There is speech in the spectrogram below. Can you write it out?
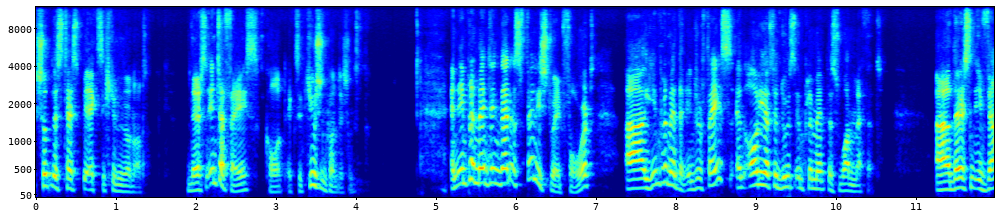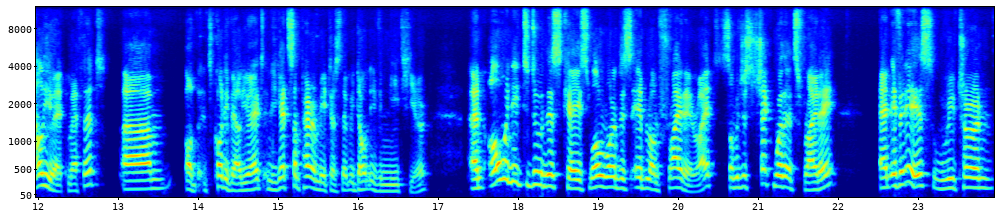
should this test be executed or not. There's an interface called execution condition. And implementing that is fairly straightforward. Uh, you implement that interface, and all you have to do is implement this one method. Uh, there's an evaluate method. Um, oh, it's called evaluate, and you get some parameters that we don't even need here. And all we need to do in this case, well, we want to disable on Friday, right? So we just check whether it's Friday. And if it is, we return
